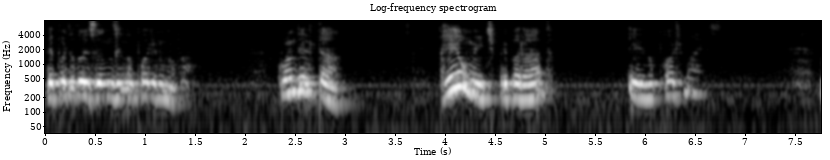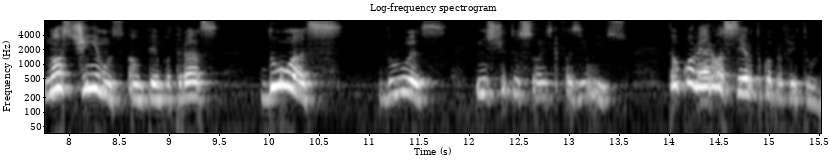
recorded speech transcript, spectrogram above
Depois de dois anos ele não pode renovar. Quando ele está realmente preparado, ele não pode mais. Nós tínhamos, há um tempo atrás, duas, duas instituições que faziam isso. Então, qual era o acerto com a prefeitura?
